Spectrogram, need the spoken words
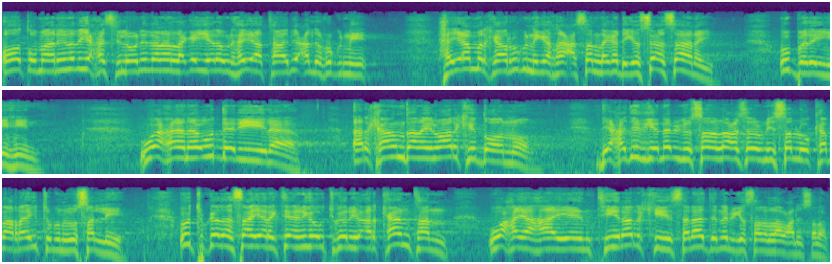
oo tumaaniinada iyo xasilloonnidana laga yeelown hay'a taabica lirugni. Hay'a markaa rugniga raacsan laga dhigo sidaasaanay u badan yihiin. Waxaana u deliilaa arkaantan aynu arki doonno. Dee xadiidka nebigu sala allah alay slam yusalluu kamaa ra'aytumuni yusallii u tukada sa aragteen anigoo u tukanayo arkaantan waxay ahaayeen tiirarkii salaadda nebiga sala allahu alay wasalam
